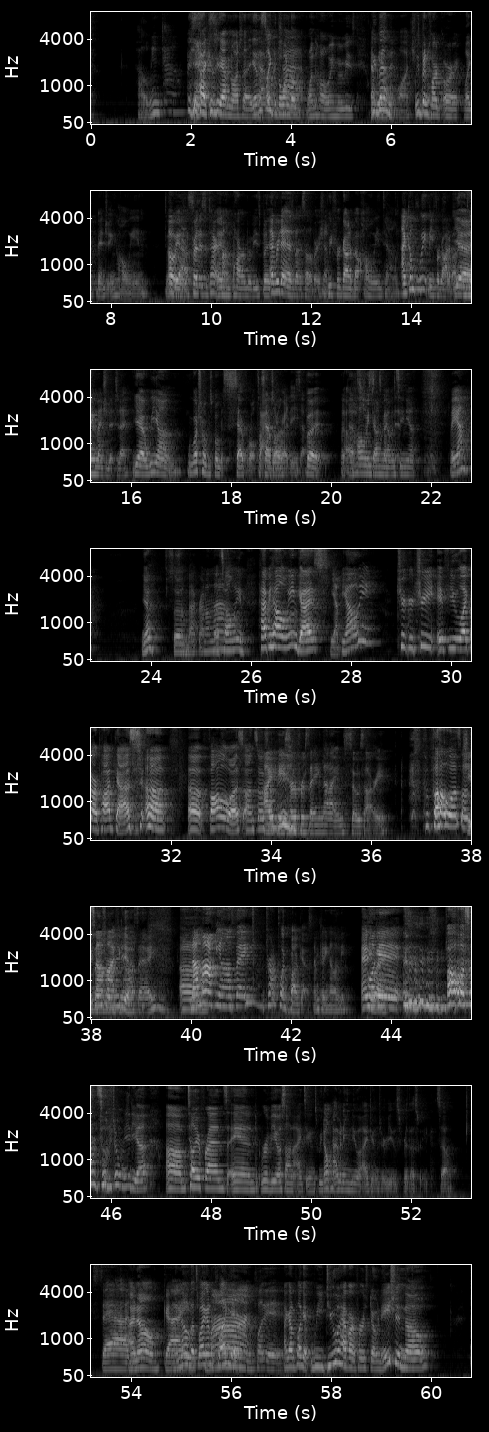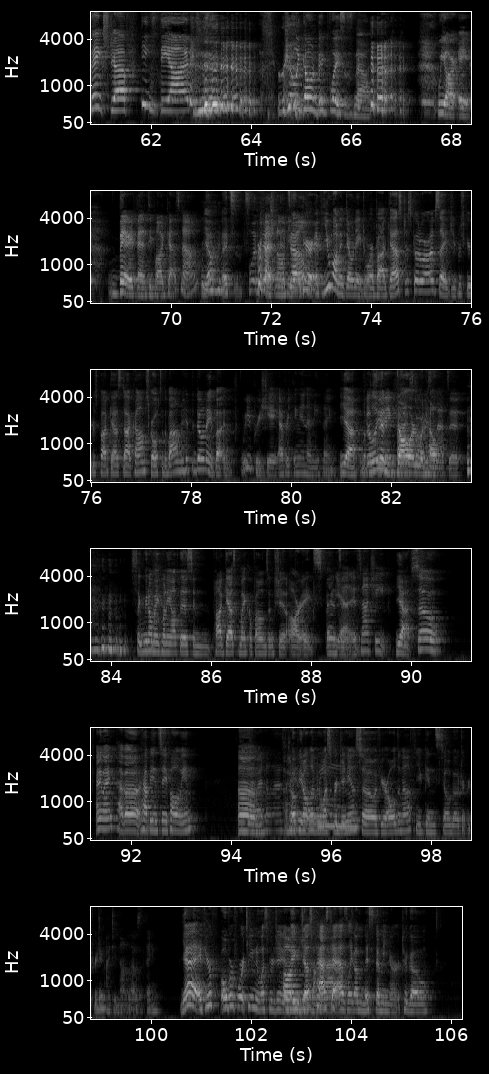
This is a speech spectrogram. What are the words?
Halloween Town. Yeah, because we haven't watched that. Yeah, this is like the one of the one Halloween movies That we've we been haven't watched. we've been hardcore like binging Halloween. oh yeah, for this entire month. horror movies, but Every day has been a celebration. we forgot about Halloween Town. I completely forgot about Yeah. it until you mentioned it today. Yeah, we um we watched Hocus Pocus several times Several. already, Several. but, But uh, Halloween Town we haven't seen yet. But yeah, Yeah, so some background on that. that's Halloween. Happy Halloween, guys! Happy Halloween. Trick or treat if you like our podcast. Uh, uh, follow us on social I media. I hate her for saying that. I am so sorry. follow us on She's social media. She's not my media. fiance. Um, not my fiance. I'm trying to plug the podcast. I'm kidding. I love you. Anyway, Plug it. follow us on social media. Um, tell your friends and review us on iTunes. We don't have any new iTunes reviews for this week, so Sad. I know, Guys, I know. That's why I gotta come plug it. Plug it. I gotta plug it. We do have our first donation though. Thanks, Jeff. Thanks, Dion. really going big places now. we are a very fancy podcast now. Yep, it's, it's legit. Professional, if It's you out will. here. If you want to donate to our podcast, just go to our website, jeeperscreeperspodcast.com, scroll to the bottom, and hit the donate button. We appreciate everything and anything. Yeah, literally a dollar would help. That's it. It's like we don't make money off this, and podcast microphones and shit are expensive. yeah, it's not cheap. Yeah, so anyway, have a happy and safe Halloween. Um, Enjoy the last I hope you don't live in West Virginia, so if you're old enough, you can still go trick or treating. I did not know that was a thing. Yeah, if you're over 14 in West Virginia, Oh, they just passed that. it as like a misdemeanor to go.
